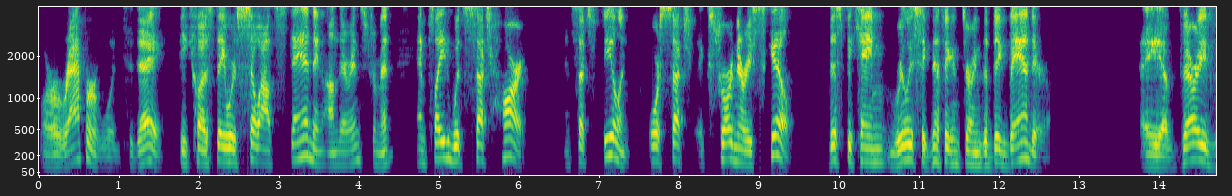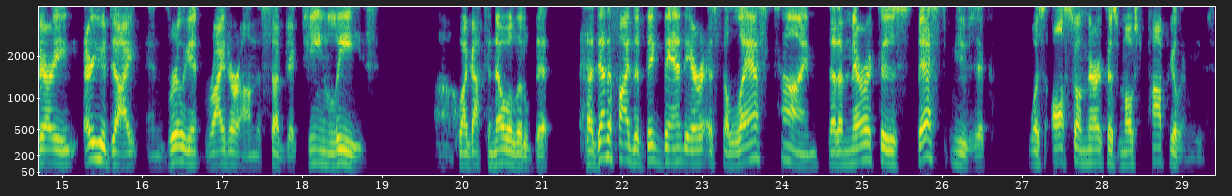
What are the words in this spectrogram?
or a rapper would today because they were so outstanding on their instrument and played with such heart and such feeling or such extraordinary skill. This became really significant during the big band era. A, a very very erudite and brilliant writer on the subject gene lees uh, who i got to know a little bit has identified the big band era as the last time that America's best music was also America's most popular music.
